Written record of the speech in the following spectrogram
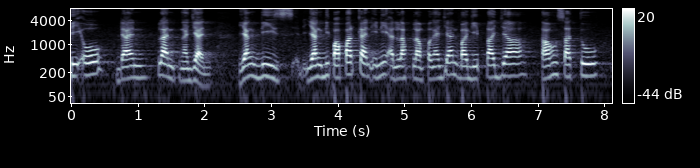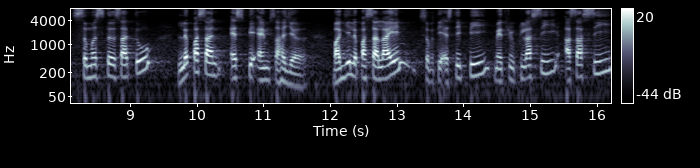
PO dan plan pengajian yang di yang dipaparkan ini adalah pelan pengajian bagi pelajar tahun 1 semester 1 lepasan SPM sahaja. Bagi lepasan lain seperti STP, matrikulasi, asasi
